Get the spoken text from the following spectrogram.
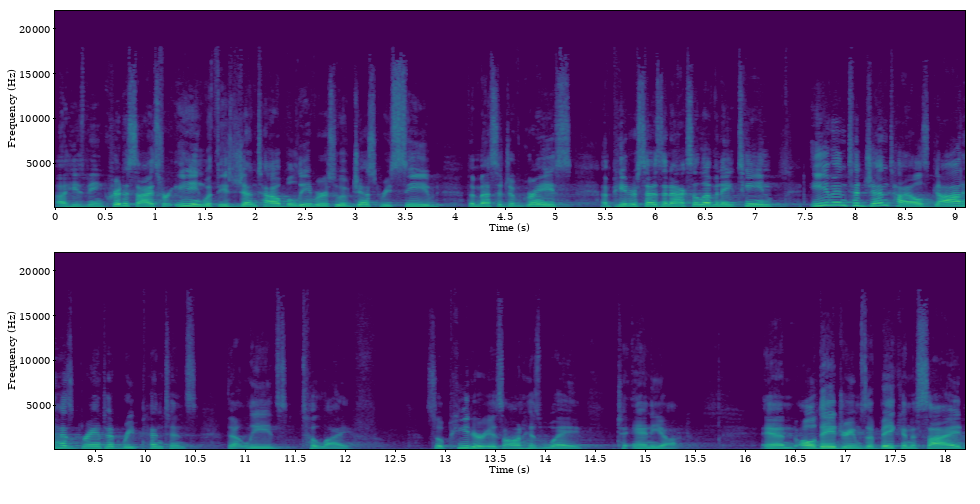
uh, he's being criticized for eating with these Gentile believers who have just received the message of grace. And Peter says in Acts 11 18, even to Gentiles, God has granted repentance that leads to life. So Peter is on his way to Antioch. And all daydreams of bacon aside,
